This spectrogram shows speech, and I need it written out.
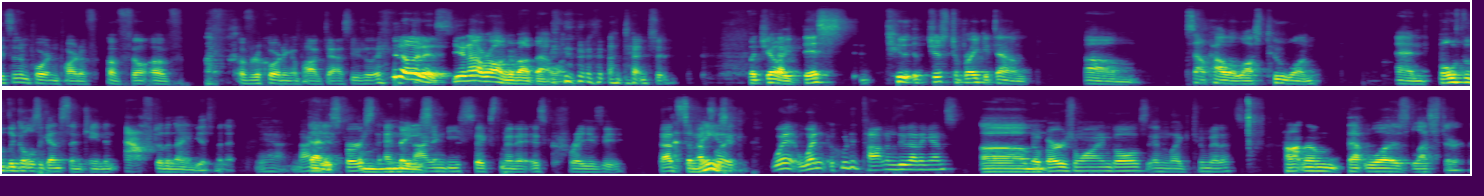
It's an important part of of film of of recording a podcast. Usually, You know it is. You're not wrong about that one. attention. But Joey, this two just to break it down, um, Sao Paulo lost 2-1, and both of the goals against them came in after the 90th minute. Yeah, That is 91st and amazing. 96th minute is crazy. That's, That's amazing. like when when who did Tottenham do that against? Um, The Bergwijn goals in like two minutes. Tottenham, that was Leicester.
